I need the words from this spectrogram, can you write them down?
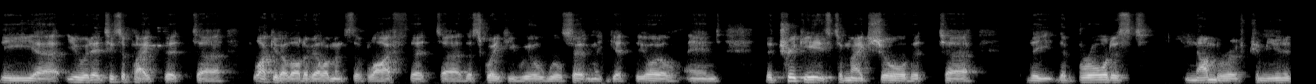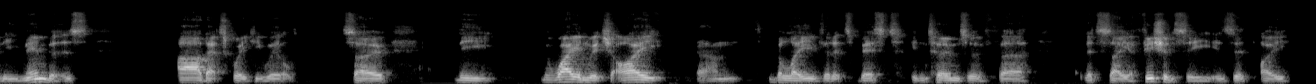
The uh, you would anticipate that, uh, like in a lot of elements of life, that uh, the squeaky wheel will certainly get the oil. And the trick is to make sure that uh, the, the broadest number of community members are that squeaky wheel. So the the way in which I um, believe that it's best in terms of uh, let's say efficiency is that I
